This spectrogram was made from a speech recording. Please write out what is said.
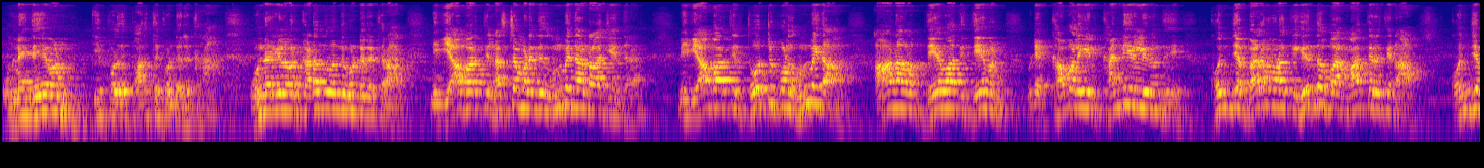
உன்னை தேவன் இப்பொழுது பார்த்து கொண்டிருக்கிறார். உன்னர்கள் அவர் கடந்து வந்து கொண்டிருக்கிறார். நீ வியாபாரத்தில் நஷ்டமடைந்தது உண்மைதான் ராஜேந்திரன். நீ வியாபாரத்தில் தோற்று போனது உண்மைதான். ஆனாலும் தேவாதி தேவன் உடைய கவலையில் கண்ணீரில் இருந்து கொஞ்சம் பலம் உனக்கு இருந்த மாத்திரத்தினால் கொஞ்ச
